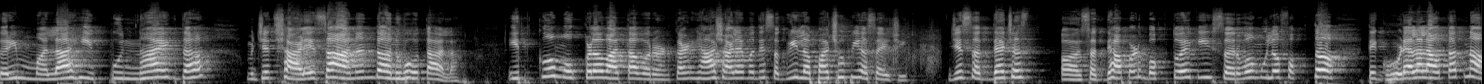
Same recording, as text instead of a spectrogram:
तरी मलाही पुन्हा एकदा म्हणजे शाळेचा आनंद अनुभवता आला. इतकं मोकळं वातावरण कारण ह्या शाळेमध्ये सगळी लपाछुपी असायची. जे सध्याच्या सध्या आपण बघतोय की सर्व मुलं फक्त ते घोड्याला लावतात ना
